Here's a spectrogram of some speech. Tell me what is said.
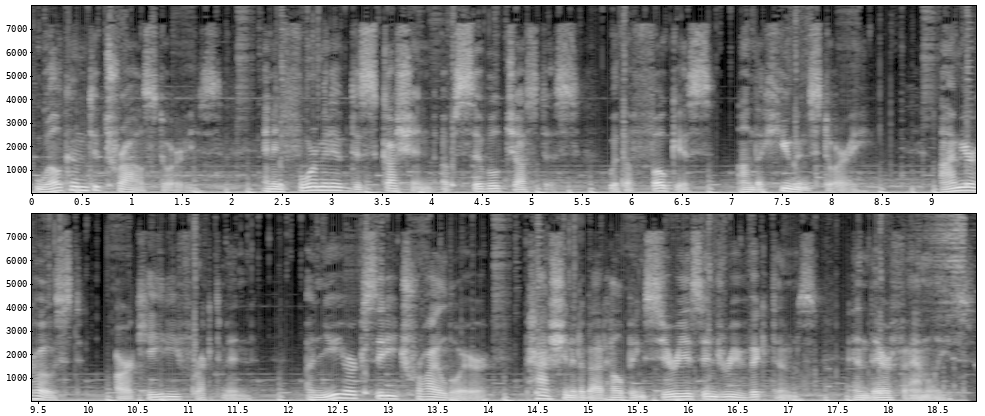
Welcome to Trial Stories, an informative discussion of civil justice with a focus on the human story. I'm your host, Arkady Frekhtman, a New York City trial lawyer passionate about helping serious injury victims and their families.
